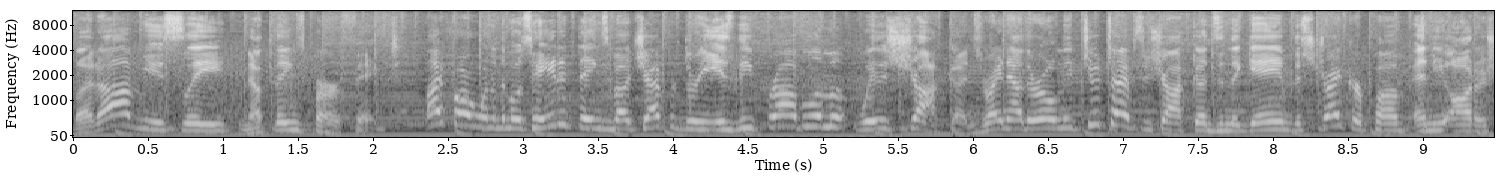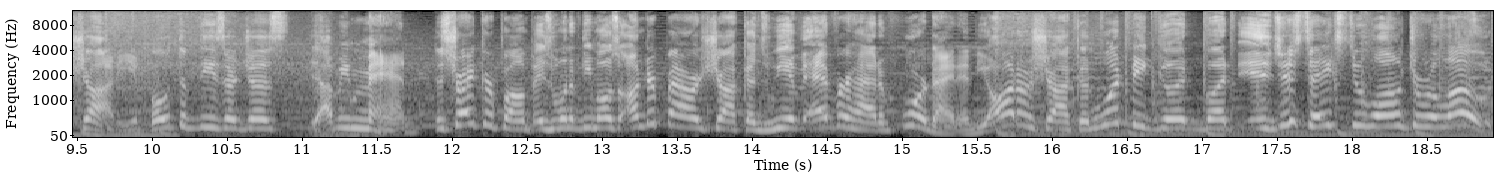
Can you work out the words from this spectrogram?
But obviously, nothing's perfect. By far, one of the most hated things about Chapter 3 is the problem with shotguns. Right now, there are only two types of shotguns in the game, the Striker Pump and the Auto Shotty. Both of these are just, I mean, man. The Striker Pump is one of the most underpowered shotguns we have ever had in Fortnite, and the Auto Shotgun would be good, but it just takes too long to reload.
